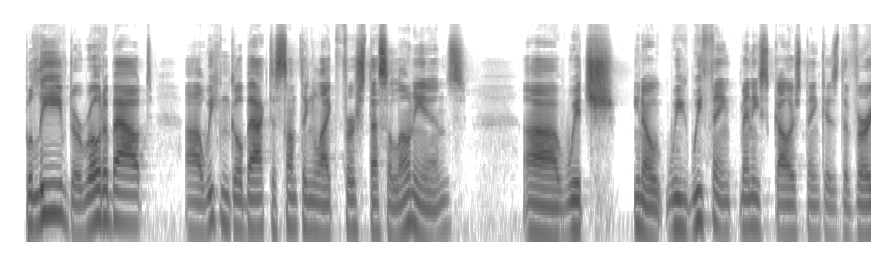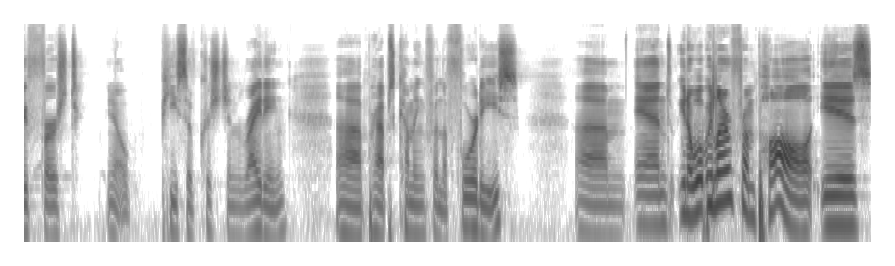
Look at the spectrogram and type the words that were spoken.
believed or wrote about, uh, we can go back to something like First Thessalonians, uh, which you know we, we think many scholars think is the very first you know piece of Christian writing, uh, perhaps coming from the 40s. Um, and you know what we learn from Paul is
